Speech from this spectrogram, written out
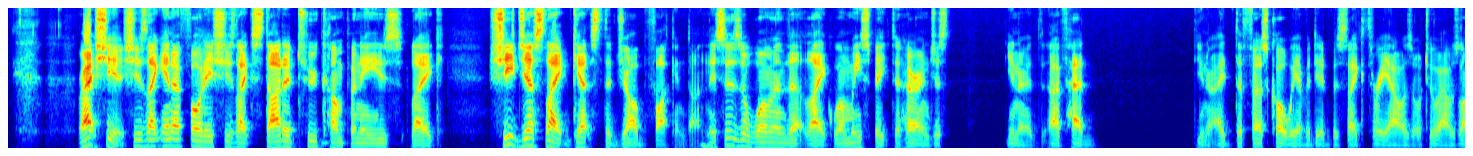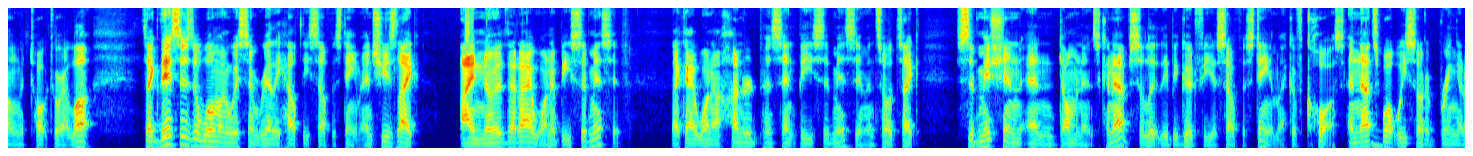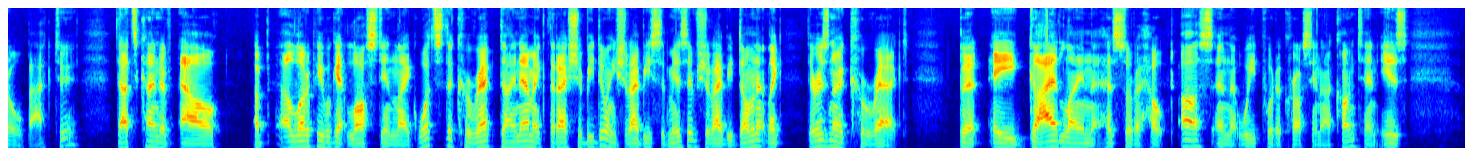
Right? She is. She's like in her 40s, she's like started two companies, like she just like gets the job fucking done. This is a woman that like when we speak to her and just you know, I've had you know, I, the first call we ever did was like three hours or two hours long. We talked to her a lot. It's like this is a woman with some really healthy self esteem, and she's like, I know that I want to be submissive, like I want to hundred percent be submissive, and so it's like submission and dominance can absolutely be good for your self esteem, like of course, and that's mm. what we sort of bring it all back to. That's kind of our. A, a lot of people get lost in like, what's the correct dynamic that I should be doing? Should I be submissive? Should I be dominant? Like, there is no correct but a guideline that has sort of helped us and that we put across in our content is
